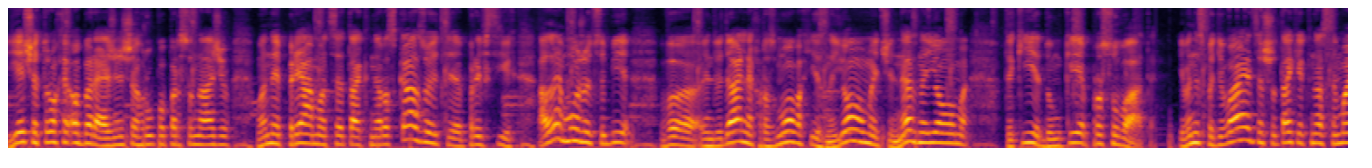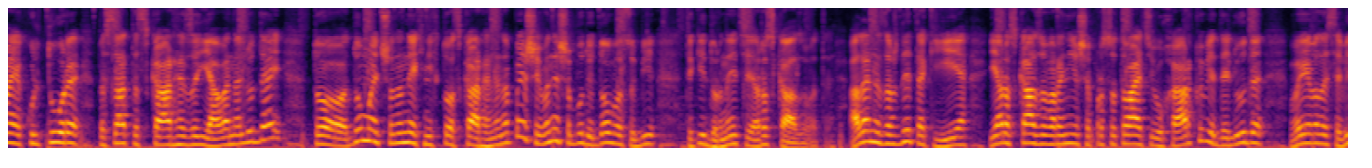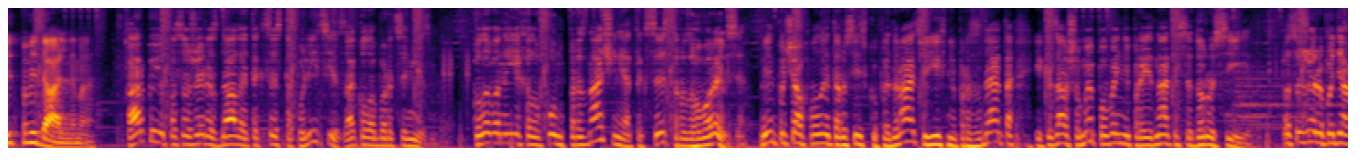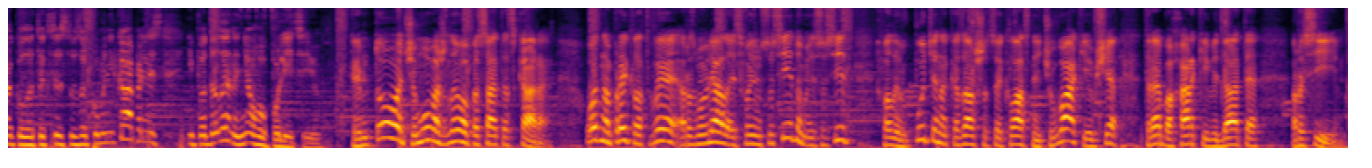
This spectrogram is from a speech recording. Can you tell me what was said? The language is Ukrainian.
Є ще трохи обережніша група персонажів. Вони прямо це так не розказують е, при всіх, але можуть собі в індивідуальних розмовах із знайомими чи незнайомими такі думки просувати. І вони сподіваються, що так як в нас немає культури писати скарги, заяви на людей, то думають, що на них ніхто скарги не напише, і вони ще будуть довго собі такі дурниці розказувати. Але не завжди так є. Я розказував раніше про ситуацію у Харкові, де люди виявилися відповідальними. Харкові пасажири здали таксиста поліції за колабораціонізм. Коли вони їхали в пункт призначення, таксист розговорився. Він почав хвалити Російську Федерацію, їхнього президента і казав, що ми повинні приєднатися до Росії. Пасажири подякували таксисту за комунікабельність і подали на нього поліцію. Крім того, чому важливо писати скари? От, наприклад, ви розмовляли із своїм сусідом, і сусід хвалив Путіна, казав, що це класний чувак, і взагалі треба Харків віддати Росії.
